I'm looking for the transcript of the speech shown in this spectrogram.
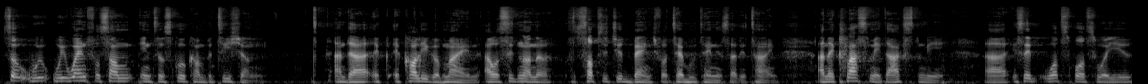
so we, we, went for some inter-school competition, and uh, a, a, colleague of mine, I was sitting on a substitute bench for table tennis at the time, and a classmate asked me, uh, he said, what sports were you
